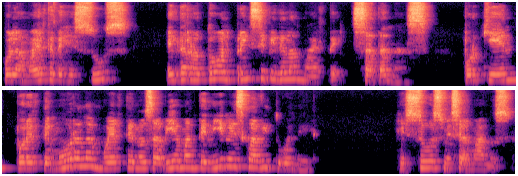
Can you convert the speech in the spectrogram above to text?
Por la muerte de Jesús, Él derrotó al príncipe de la muerte, Satanás por quien, por el temor a la muerte, nos había mantenido en esclavitud en él. Jesús, mis hermanos,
